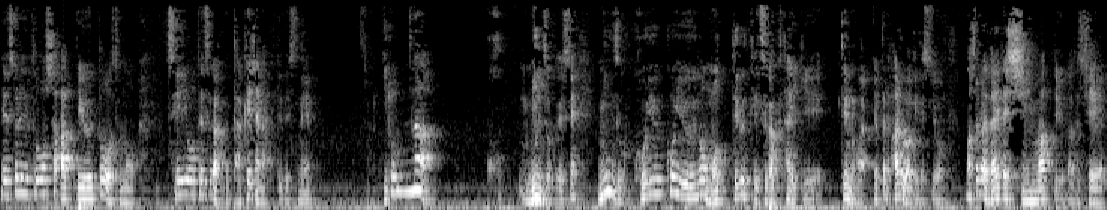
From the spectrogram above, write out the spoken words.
で、それでどうしたかっていうと、その、西洋哲学だけじゃなくてですね、いろんな民族ですね。民族固有固有の持ってる哲学体系っていうのがやっぱりあるわけですよ。まあそれは大体神話っていう形で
